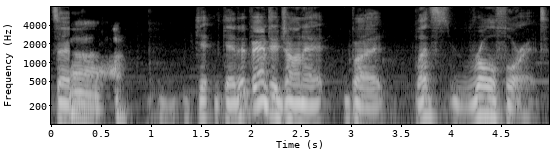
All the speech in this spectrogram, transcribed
So Uh, get get advantage on it, but let's roll for it.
